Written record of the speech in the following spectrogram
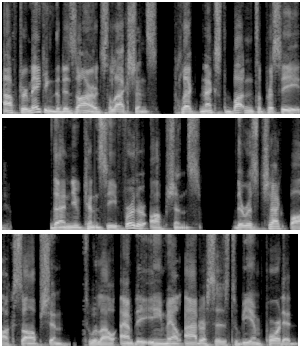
After making the desired selections, Click Next button to proceed. Then you can see further options. There is checkbox option to allow empty email addresses to be imported.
